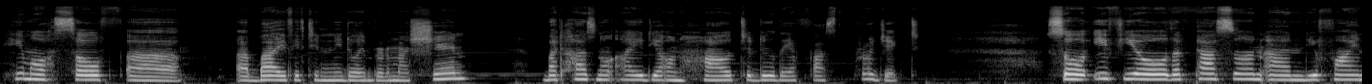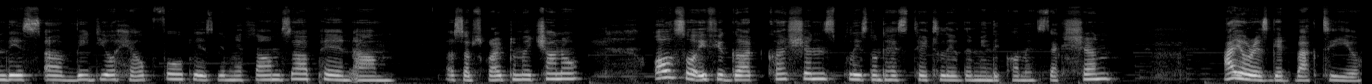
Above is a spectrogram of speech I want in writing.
him or herself uh, a BAI 15 needle embroidery machine but has no idea on how to do their first project. So if you're that person and you find this uh, video helpful, please give me a thumbs up and um, uh, subscribe to my channel also if you got questions please don't hesitate to leave them in the comment section. I always get back to you.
